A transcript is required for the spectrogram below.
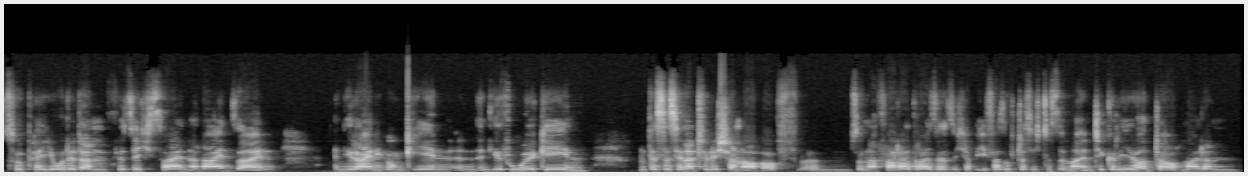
zur Periode dann für sich sein, allein sein, in die Reinigung gehen, in, in die Ruhe gehen und das ist ja natürlich schon auch auf ähm, so einer Fahrradreise. Also ich habe eh versucht, dass ich das immer integriere und da auch mal dann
